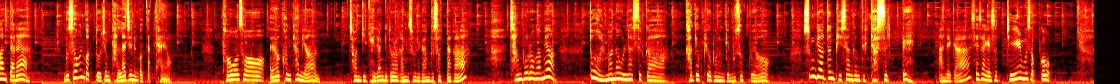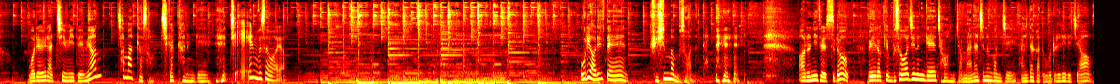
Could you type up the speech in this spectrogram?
상황 따라 무서운 것도 좀 달라지는 것 같아요. 더워서 에어컨 켜면 전기 계량기 돌아가는 소리가 무섭다가 장 보러 가면 또 얼마나 올랐을까 가격표 보는 게 무섭고요. 숨겨둔 비상금 들켰을 때 아내가 세상에서 제일 무섭고 월요일 아침이 되면 차 막혀서 지각하는 게 제일 무서워요. 우리 어릴 땐 귀신만 무서웠는데. 어른이 될수록 왜 이렇게 무서워지는 게 점점 많아지는 건지 알다가도 모를 일이죠.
